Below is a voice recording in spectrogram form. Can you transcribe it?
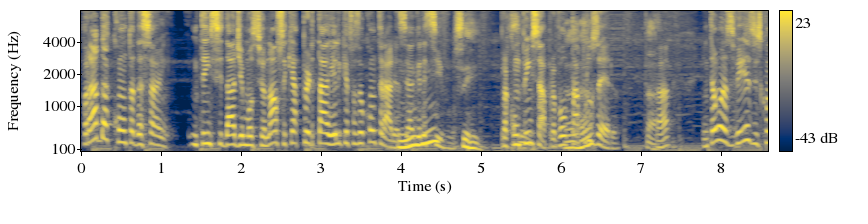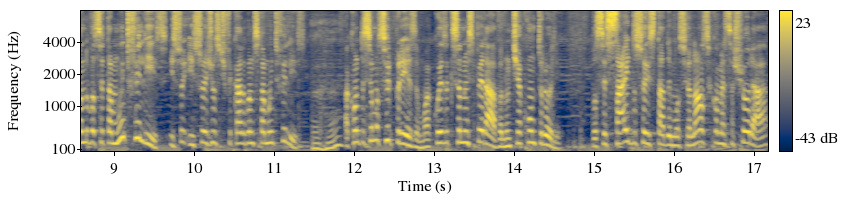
Pra dar conta dessa intensidade emocional, você quer apertar ele, quer fazer o contrário, é ser agressivo. Sim. Pra compensar, pra voltar pro zero. Tá. Tá. Então, às vezes, quando você tá muito feliz, isso, isso é justificado quando você tá muito feliz. Aham. Aconteceu uma surpresa, uma coisa que você não esperava, não tinha controle. Você sai do seu estado emocional, você começa a chorar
